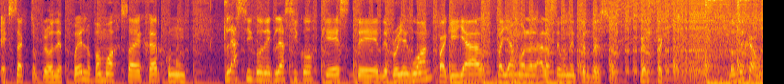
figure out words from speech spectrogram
Exacto, pero después los vamos a dejar con un clásico de clásicos que es de, de Project One, para que ya vayamos a la, a la segunda intervención. Perfecto. Los dejamos.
